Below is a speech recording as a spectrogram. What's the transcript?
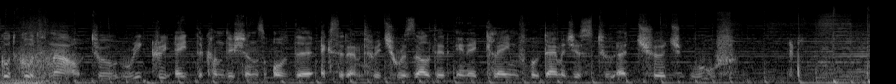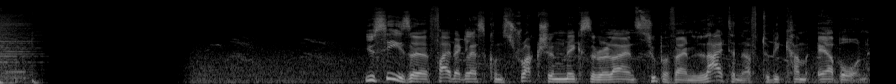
Good, good. Now, to recreate the conditions of the accident which resulted in a claim for damages to a church roof. You see, the fiberglass construction makes the Reliant Supervan light enough to become airborne.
